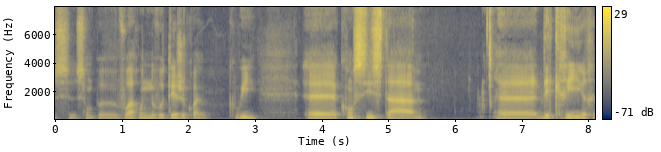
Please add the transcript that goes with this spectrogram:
si on peut voir une nouveauté, je crois que oui. Euh, consiste à euh, décrire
